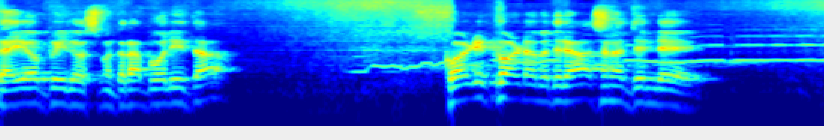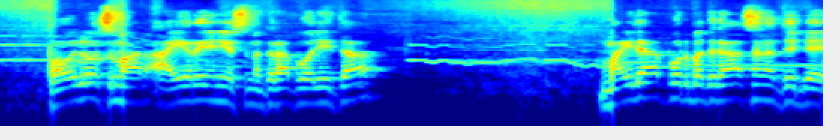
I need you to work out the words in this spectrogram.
തയോപ്പിയിലോസ് മെത്രാപോലീത്ത കോഴിക്കോട് ബദിരാസനത്തിന്റെ പൗലോസ് മാർ ഐറേനിയസ് മെത്രാപോലീത്ത മൈലാപ്പൂർ ബദിരാസനത്തിന്റെ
